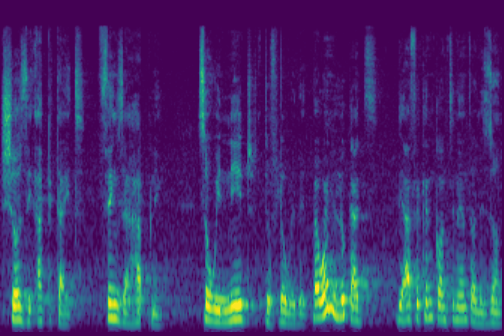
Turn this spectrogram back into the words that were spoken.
Shows the appetite. Things are happening. So we need to flow with it. But when you look at the African continent on its own,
